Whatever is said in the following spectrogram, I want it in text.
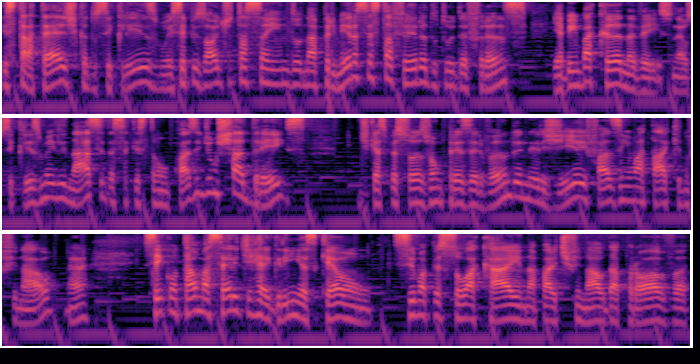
estratégica do ciclismo, esse episódio está saindo na primeira sexta-feira do Tour de France e é bem bacana ver isso, né? O ciclismo ele nasce dessa questão quase de um xadrez de que as pessoas vão preservando energia e fazem um ataque no final, né? Sem contar uma série de regrinhas que é um. Se uma pessoa cai na parte final da prova,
